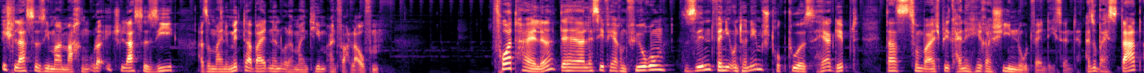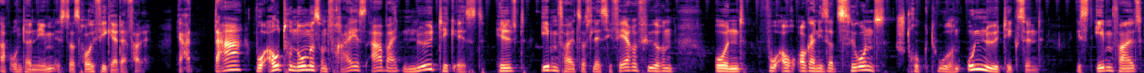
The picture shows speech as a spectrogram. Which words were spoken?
ich lasse sie mal machen oder ich lasse sie, also meine Mitarbeitenden oder mein Team einfach laufen. Vorteile der laissez-fairen Führung sind, wenn die Unternehmensstruktur es hergibt, dass zum Beispiel keine Hierarchien notwendig sind. Also bei Start-up-Unternehmen ist das häufiger der Fall. Ja, da, wo autonomes und freies Arbeiten nötig ist, hilft ebenfalls das laissez-faire Führen und wo auch Organisationsstrukturen unnötig sind, ist ebenfalls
